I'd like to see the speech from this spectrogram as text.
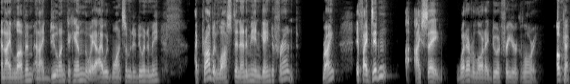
and I love him and I do unto him the way I would want someone to do unto me, I probably lost an enemy and gained a friend, right? If I didn't, I say, whatever, Lord, I do it for your glory. Okay.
